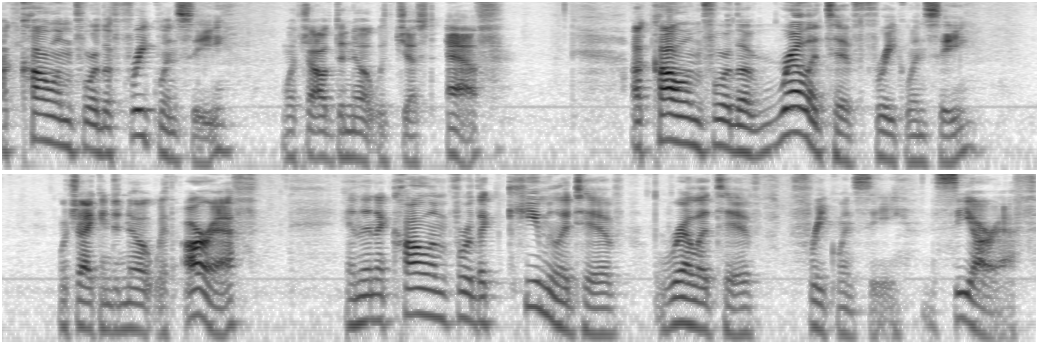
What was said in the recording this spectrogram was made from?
a column for the frequency, which I'll denote with just f, a column for the relative frequency, which I can denote with rf, and then a column for the cumulative relative frequency, the CRF.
